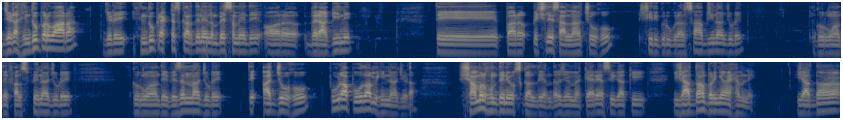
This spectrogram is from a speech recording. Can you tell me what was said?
ਜਿਹੜਾ ਹਿੰਦੂ ਪਰਿਵਾਰ ਆ ਜਿਹੜੇ ਹਿੰਦੂ ਪ੍ਰੈਕਟਿਸ ਕਰਦੇ ਨੇ ਲੰਬੇ ਸਮੇਂ ਦੇ ਔਰ ਵਿਰਾਗੀ ਨੇ, ਤੇ ਪਰ ਪਿਛਲੇ ਸਾਲਾਂ 'ਚ ਉਹ ਸ੍ਰੀ ਗੁਰੂ ਗ੍ਰੰਥ ਸਾਹਿਬ ਜੀ ਨਾਲ ਜੁੜੇ, ਗੁਰੂਆਂ ਦੇ ਫਲਸਫੇ ਨਾਲ ਜੁੜੇ, ਗੁਰੂਆਂ ਦੇ ਵਿਜ਼ਨ ਨਾਲ ਜੁੜੇ, ਤੇ ਅੱਜ ਉਹ ਪੂਰਾ ਪੋਹ ਦਾ ਮਹੀਨਾ ਜਿਹੜਾ ਸ਼ਾਮਲ ਹੁੰਦੇ ਨੇ ਉਸ ਗੱਲ ਦੇ ਅੰਦਰ। ਜਿਵੇਂ ਮੈਂ ਕਹਿ ਰਿਹਾ ਸੀਗਾ ਕਿ ਯਾਦਾਂ ਬੜੀਆਂ ਅਹਿਮ ਨੇ। ਯਾਦਾਂ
